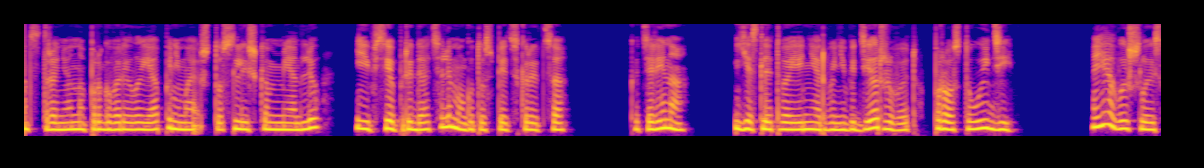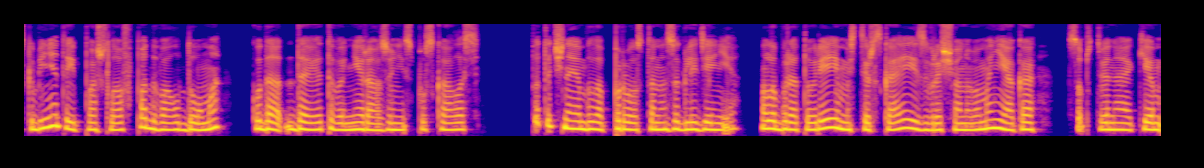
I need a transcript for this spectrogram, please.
отстраненно проговорила я, понимая, что слишком медлю, и все предатели могут успеть скрыться. «Катерина, если твои нервы не выдерживают, просто уйди», я вышла из кабинета и пошла в подвал дома, куда до этого ни разу не спускалась. Пыточная была просто на загляденье. Лаборатория и мастерская извращенного маньяка. Собственно, кем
